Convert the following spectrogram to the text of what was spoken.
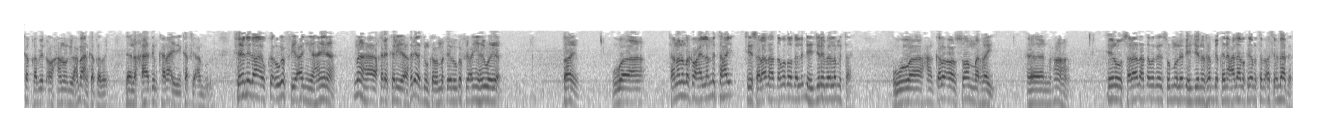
ka qabin oo xanuun iyo waxba aan ka qabin leanna khaadimkanaa idinka fiican buu yidhi. Ficnidaa uga fiican yahayna maaha aakhire keliya aakhire adduunkaba marka inuu uga fiican yahay weeyaan. Ayb wa tanuna marka waxay la mid tahay tii salaadaha dabadooda la dhihi jiray bay la mid tahay. Waxaan kale oon soo maray muxuu ahaa inuu salaadaha dabadeeda sumuu la dhihi jirin rabbi qina cadaabaka yawma tabcad cibaadak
